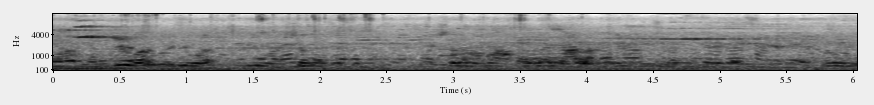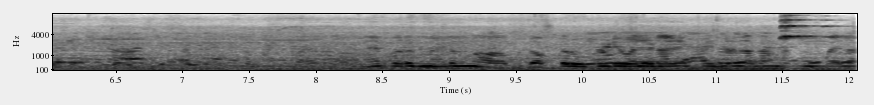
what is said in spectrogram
होणार नाही परत मॅडम डॉक्टर ओपीडी वाले डायरेक्ट सांगतात मुंबईला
